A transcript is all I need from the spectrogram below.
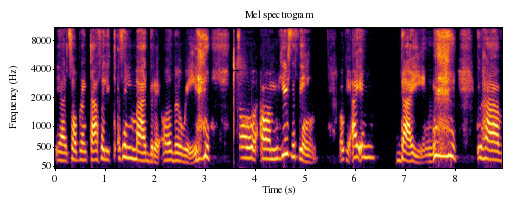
Yeah, sobrang Catholic, as in madre, all the way. so, um, here's the thing. Okay, I am dying to have,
